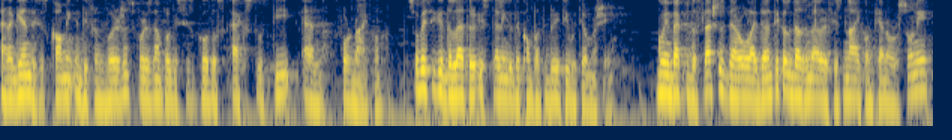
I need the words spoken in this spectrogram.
And again, this is coming in different versions. For example, this is Godox X2T N for Nikon. So basically the letter is telling you the compatibility with your machine. Going back to the flashes, they are all identical, it doesn't matter if it's Nikon, Canon or Sony.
